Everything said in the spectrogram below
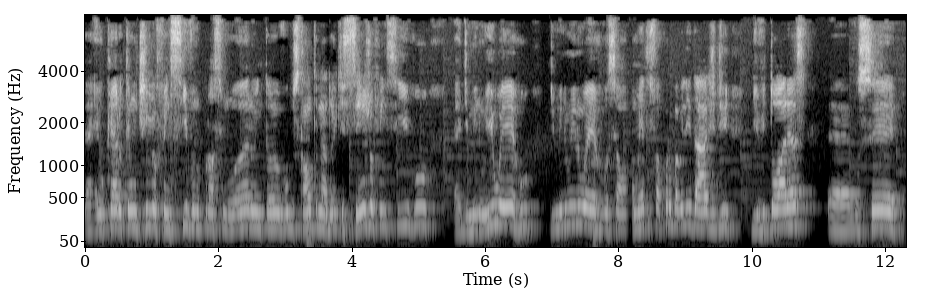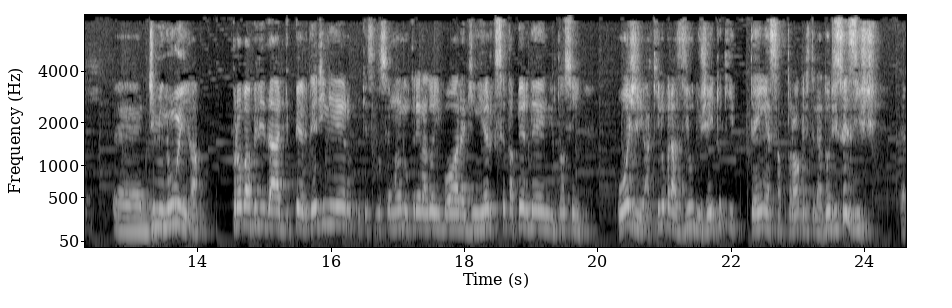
É, eu quero ter um time ofensivo no próximo ano, então eu vou buscar um treinador que seja ofensivo, é, diminuir o erro, diminuindo o erro, você aumenta a sua probabilidade de, de vitórias, é, você é, diminui a probabilidade de perder dinheiro, porque se você manda um treinador embora, é dinheiro que você está perdendo. Então, assim, hoje, aqui no Brasil, do jeito que tem essa troca de treinadores, isso existe. É,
